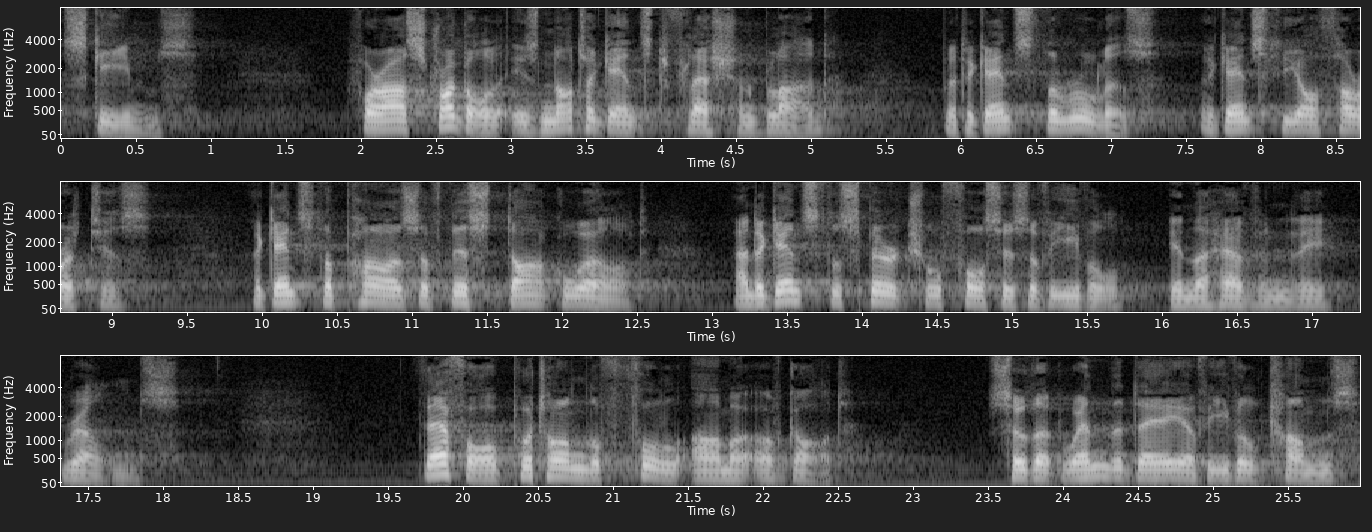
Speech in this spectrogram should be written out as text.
schemes. For our struggle is not against flesh and blood, but against the rulers, against the authorities, against the powers of this dark world, and against the spiritual forces of evil in the heavenly realms. Therefore, put on the full armor of God, so that when the day of evil comes,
